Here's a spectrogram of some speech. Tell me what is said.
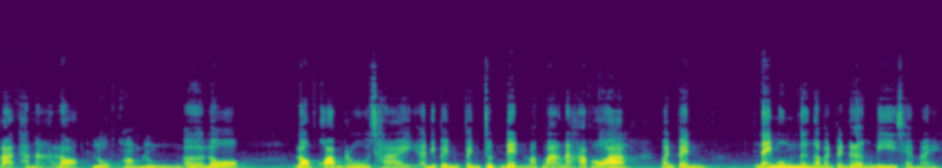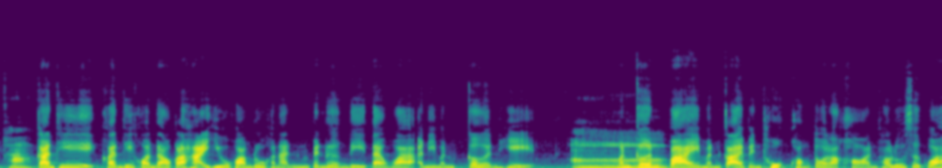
ปรารถนาหรอก โลภความรู้ เออโลภโลภความรู้ใช่ อันนี้เป็นเป็นจุดเด่นมากๆนะคะ เพราะว่าค่ะมันเป็น ในมุมหนึ่งอะมันเป็นเรื่องดีใช่ไหม ค่ะการที่การที่คนเรากระหายหิวความรู้ขนาดนี้มันเป็นเรื่องดี แต่ว่าอันนี้มันเกินเหตุ อ่ามันเกินไปมันกลายเป็นทุกข์ของตัวละคร เพราะรู้สึกว่า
